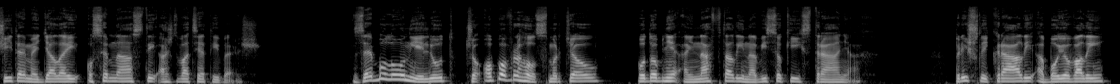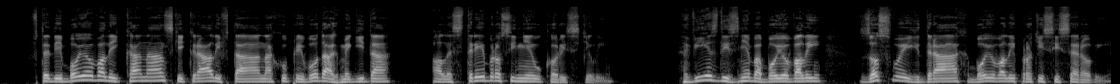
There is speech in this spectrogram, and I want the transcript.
Čítajme ďalej 18. až 20. verš. Zebulún je ľud, čo opovrhol smrťou, podobne aj naftali na vysokých stráňach. Prišli králi a bojovali, vtedy bojovali kanánsky králi v Tánachu pri vodách Megida, ale striebro si neukoristili. Hviezdy z neba bojovali, zo svojich dráh bojovali proti Siserovi.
